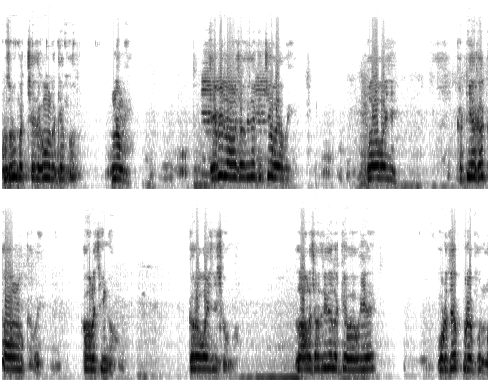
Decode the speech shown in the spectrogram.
ਹੁਣ ਬੱਚੇ ਦਿਖਾਉਣ ਲੱਗਿਆ ਆਪਾਂ ਨਵੇਂ। ਇਹ ਵੀ ਲਾਲ ਸ਼ਬਦੀ ਦੇ ਕਿੱਚੇ ਹੋਇਆ ਬਈ। ਲੋ ਬਈ ਜੀ। ਖੱਟੀਆਂ ਖਾ ਕਾਲ ਨੁੱਕ ਬਈ। ਕਾਲ ਚੀਨਾ ਕਰੋ ਬਈ ਜੀ ਸ਼ੌਂਕ। ਲਾਲ ਛਤਰੀ ਦੇ ਲੱਗੇ ਹੋਏ ਬਈ ਇਹ ਉੜਦੇ ਪੂਰੇ ਫੁੱਲ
